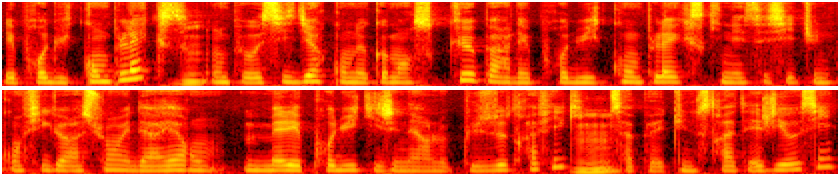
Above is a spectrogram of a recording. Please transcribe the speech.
les produits complexes. Mm. On peut aussi se dire qu'on ne commence que par les produits complexes qui nécessitent une configuration et derrière on met les produits qui génèrent le plus de trafic. Mm. Ça peut être une stratégie aussi.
